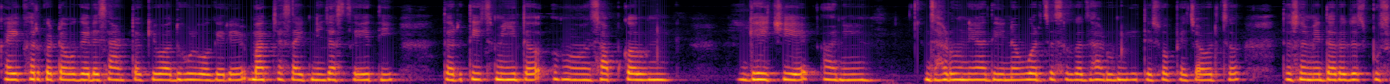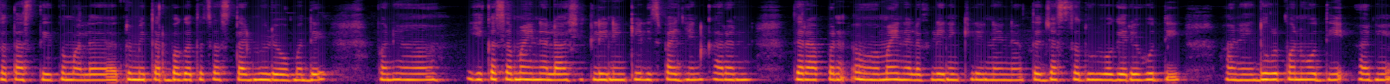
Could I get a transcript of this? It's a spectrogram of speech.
काही खरकटं वगैरे सांडतं किंवा धूळ वगैरे मागच्या साईडनी जास्त येते तर तीच मी इथं साफ करून घ्यायची आहे. आणि झाडून आधी ना. वरचं सगळं झाडून घेते सोप्याच्यावरचं तसं मी दररोजच पुसत असते. तुम्हाला तुम्ही तर बघतच असता व्हिडिओमध्ये. पण हे कसं महिन्याला अशी क्लिनिंग केलीच पाहिजे. कारण जर आपण महिन्याला क्लिनिंग केली नाही ना तर जास्त धूळ वगैरे होती आणि धूळ पण होती आणि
